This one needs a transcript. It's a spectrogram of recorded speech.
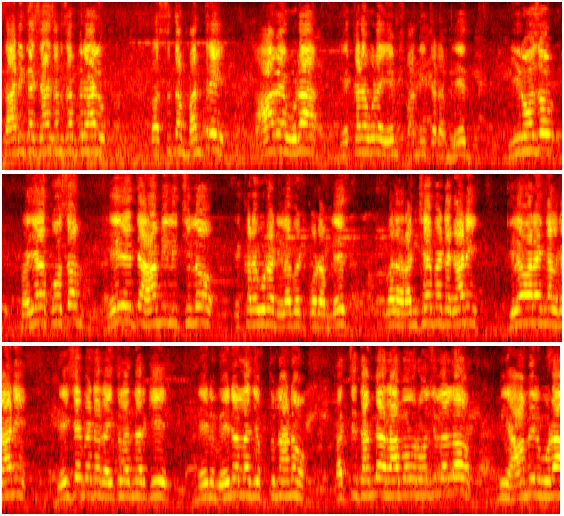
స్థానిక శాసనసభ్యురాలు ప్రస్తుత మంత్రి ఆమె కూడా ఎక్కడ కూడా ఏం స్పందించడం లేదు. ఈరోజు ప్రజల కోసం ఏదైతే హామీలు ఇచ్చిందో ఎక్కడ కూడా నిలబెట్టుకోవడం లేదు. ఇవాళ రంగశాపేట కానీ కిలవరంగల్ కానీ దేశపేట రైతులందరికీ నేను వేణుల్లో చెప్తున్నాను. ఖచ్చితంగా రాబో రోజులలో మీ హామీలు కూడా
